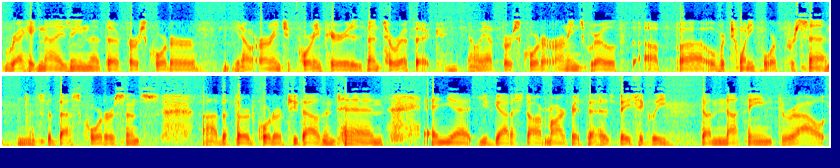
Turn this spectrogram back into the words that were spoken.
recognizing that the first quarter, you know, earnings reporting period has been terrific. You know, we have first quarter earnings growth up uh, over 24 percent. That's the best quarter since uh, the third quarter of 2010, and yet you've got a stock market that has basically done nothing throughout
